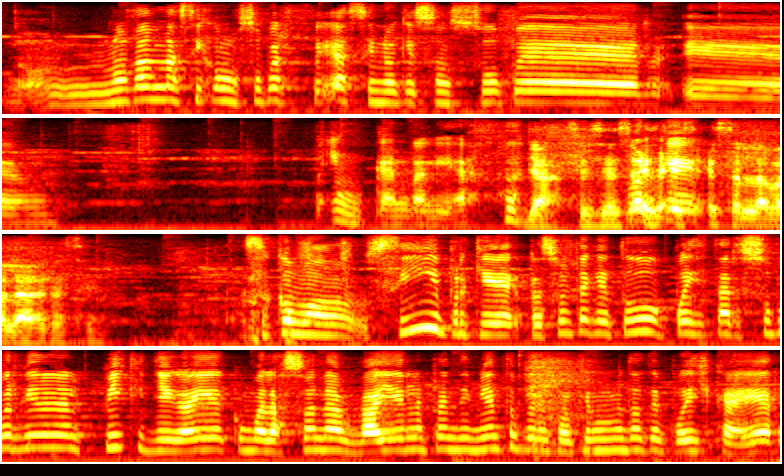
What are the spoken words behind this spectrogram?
no, no tan así como súper feas, sino que son súper... Eh, penca en realidad. Ya, sí, sí, esa, Porque- esa- esa es la palabra, sí. Es como, sí, porque resulta que tú puedes estar súper bien en el pic, llegáis como a la zona valle del emprendimiento, pero en cualquier momento te podéis caer.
